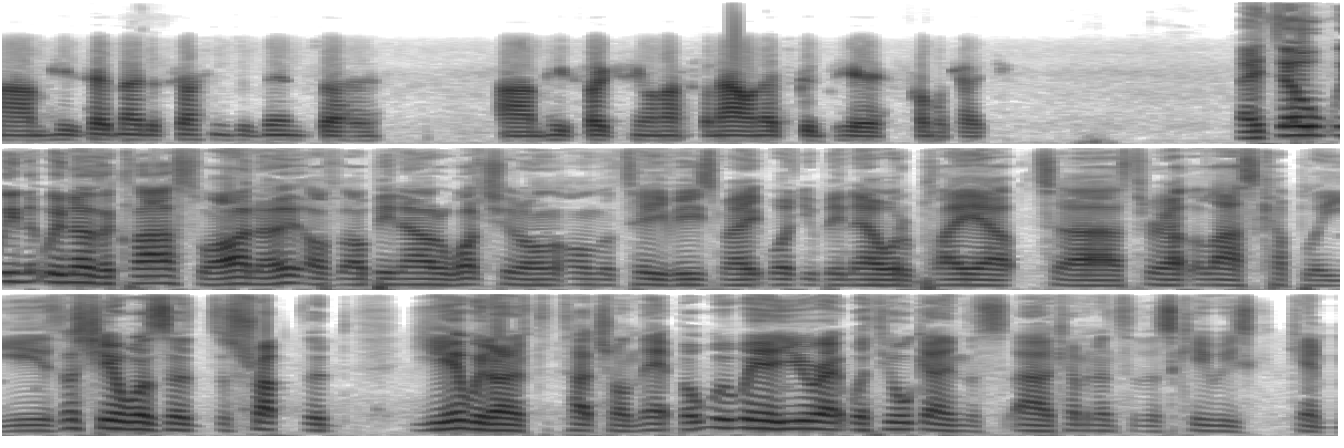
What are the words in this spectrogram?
Um, he's had no discussions with them, so um, he's focusing on us for now, and that's good to hear from a coach. Hey, Dill, we, we know the class well. I know. I've, I've been able to watch it on, on the TVs, mate, what you've been able to play out uh, throughout the last couple of years. This year was a disrupted year. We don't have to touch on that. But where, where are you at with your game this, uh, coming into this Kiwis camp?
